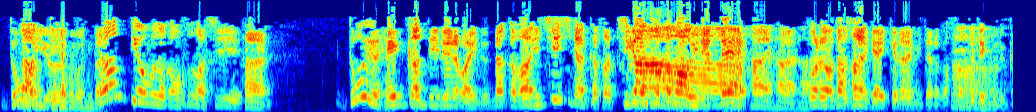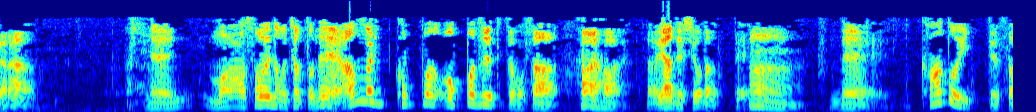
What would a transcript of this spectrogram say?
どうなんいう、て読むんだなんて読むのかもそうだし、い。はい。どういう変換で入れればいいの？なんかまあ、いちいちなんかさ、違う言葉を入れて、はいはいはい。これを出さなきゃいけないみたいなのがさ、うん出てくるから、ねまあそういうのもちょっとね、あんまりこっぱ、おっぱずれててもさ、はいはい。嫌でしょ？だって。うん。ねえ。かといってさ、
